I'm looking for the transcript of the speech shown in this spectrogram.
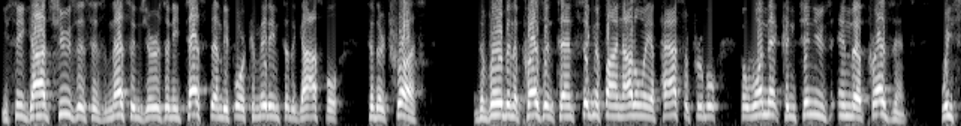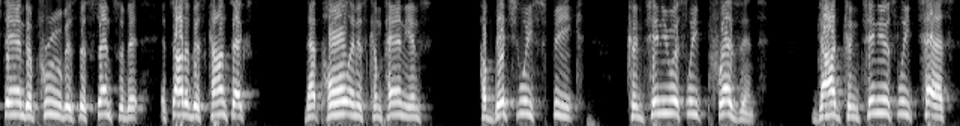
You see, God chooses his messengers and he tests them before committing to the gospel to their trust. The verb in the present tense signifying not only a past approval, but one that continues in the present. We stand to prove is the sense of it. It's out of this context that Paul and his companions habitually speak continuously present. God continuously tests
